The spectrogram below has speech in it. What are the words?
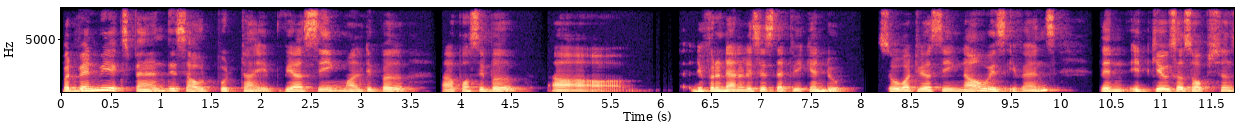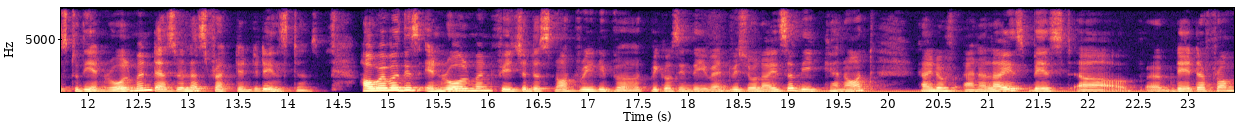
But when we expand this output type we are seeing multiple uh, possible uh, different analysis that we can do. So what we are seeing now is events. Then it gives us options to the enrollment as well as tracked entity instance. However, this enrollment feature does not really work because in the event visualizer, we cannot kind of analyze based uh, uh, data from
